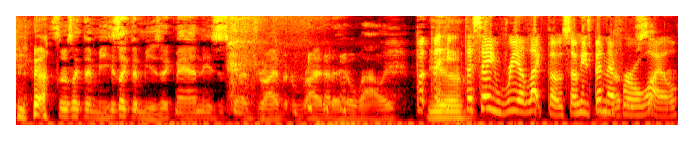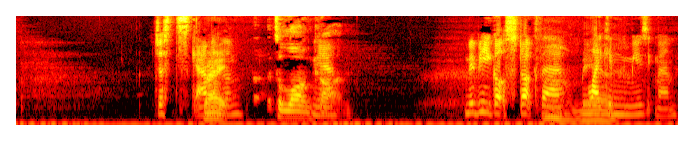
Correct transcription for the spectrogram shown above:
Yeah. so he's like the he's like the music man. He's just gonna drive it right out of Hill Valley. But the, Yeah. they're saying re-elect those, so he's been there for a while. sucker. While. Just scamming Right. them. It's a long Yeah. con. Maybe he got stuck there, Oh, like in the Music Man.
